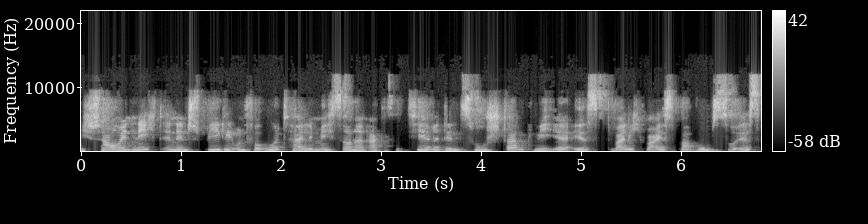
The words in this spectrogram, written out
Ich schaue nicht in den Spiegel und verurteile mich, sondern akzeptiere den Zustand, wie er ist, weil ich weiß, warum es so ist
